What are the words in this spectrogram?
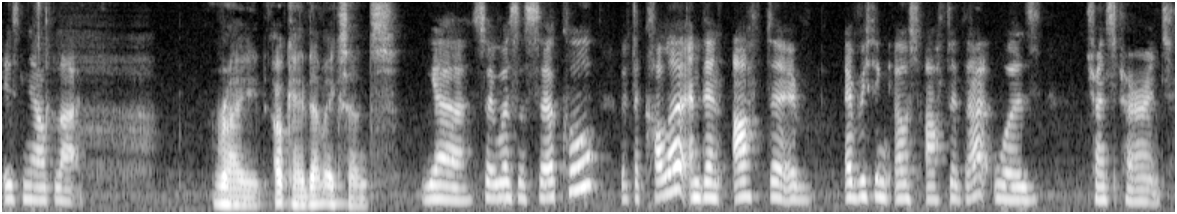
is now black. Right. Okay, that makes sense. Yeah, so it was a circle with the color, and then after everything else after that was transparent.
